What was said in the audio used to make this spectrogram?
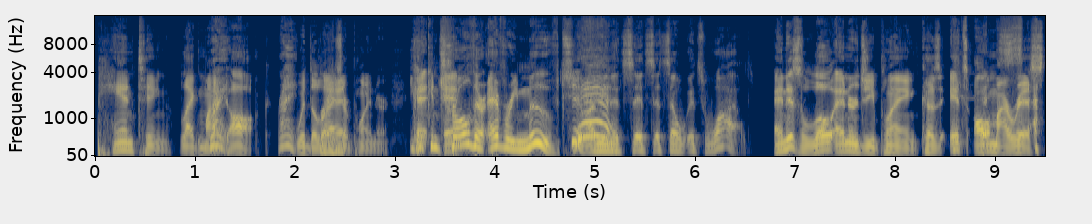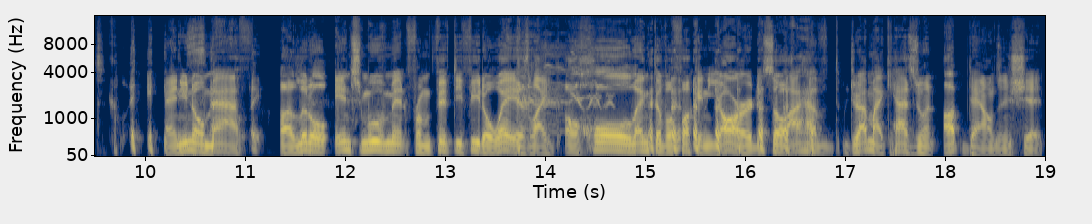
panting like my Right, dog right, with the right. laser pointer. You can And- control their every move too. I mean, it's it's it's a it's wild. And it's low energy playing because it's all my wrist. And you know math, a little inch movement from 50 feet away is like a whole length of a fucking yard. So I have, do I have my cats doing up downs and shit,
